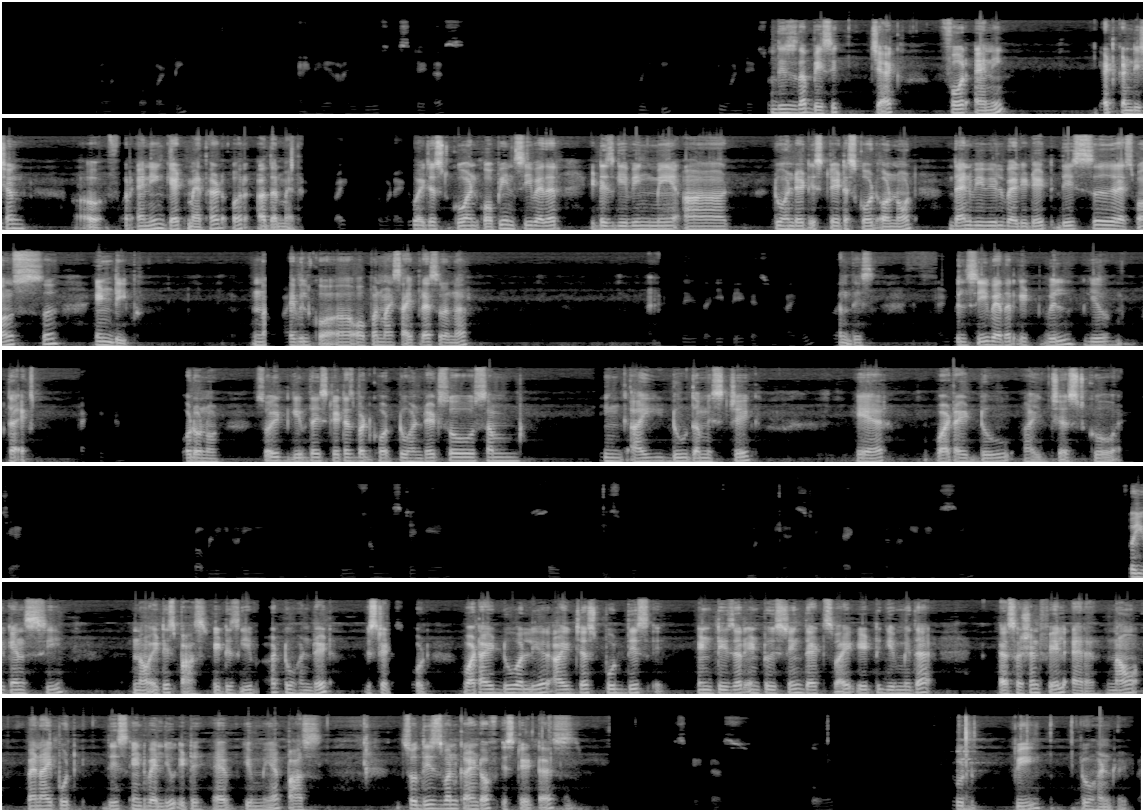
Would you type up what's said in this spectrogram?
dot property and here I use status will be 200 this is the basic check for any get condition uh, for any get method or other method right? So what I do I just go and copy and see whether it is giving me a 200 status code or not. Then we will validate this uh, response uh, in deep. Now I will uh, open my Cypress runner. I will run this. and we'll see whether it will give the code or not. So it give the status but got 200 so something I do the mistake here. What I do I just go and check probably I do some mistake here so this would so you can see now it is passed. It is give a 200 status code. What I do earlier I just put this integer into string. That's why it give me the assertion fail error. Now when I put this int value it have give me a pass. So this is one kind of status. Should be 200 right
